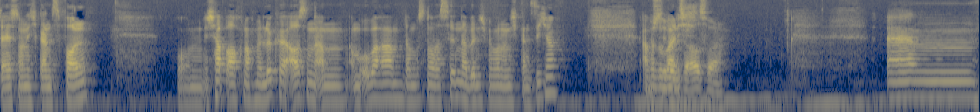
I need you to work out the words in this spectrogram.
Der ist noch nicht ganz voll. Und ich habe auch noch eine Lücke außen am, am Oberarm. Da muss noch was hin, da bin ich mir aber noch nicht ganz sicher. Aber steht denn ich. Auswahl. Ähm.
